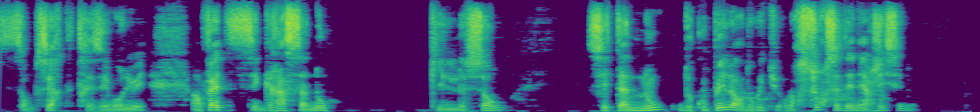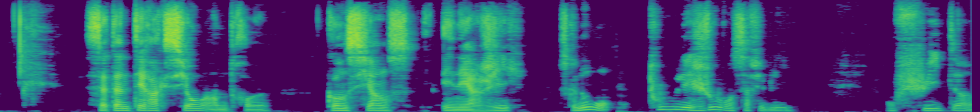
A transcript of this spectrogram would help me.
sont certes très évolués. En fait, c'est grâce à nous qu'ils le sont. C'est à nous de couper leur nourriture. Leur source d'énergie, c'est nous. Cette interaction entre conscience, énergie, parce que nous, tous les jours, on s'affaiblit. On fuite, hein,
